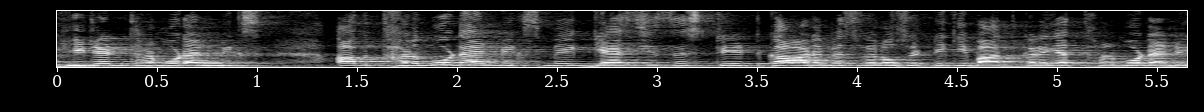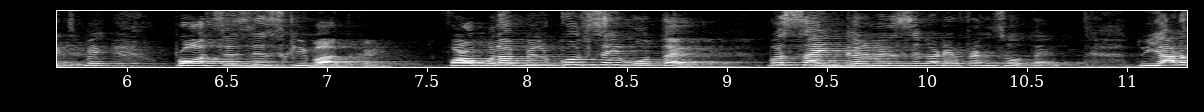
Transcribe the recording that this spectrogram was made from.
हीट एंड थर्मोडाइनमिक्स अब थर्मोडाइनमिक्स में गैसियस स्टेट का आरएमएस वेलोसिटी की बात करें या थर्मोडाइनमिक्स में प्रोसेसेस की बात करें। फॉर्मूला बिल्कुल सेम होता है, बस साइन कन्वेंशन का डिफरेंस होता है। तो यार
